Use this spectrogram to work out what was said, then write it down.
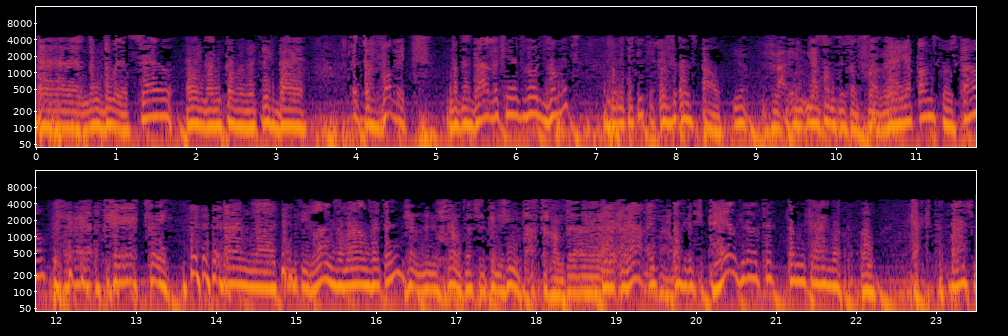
Eh, dan doen we dat zo en dan komen we terug bij vomit. Dat is duidelijk het woord vomit? Vomit ik Een, een spouw. Ja, in Japan is dat voor. Een Japans voor spouw. Gerecht 2. en uh, komt hij langzaam aanzetten. Groot dat ze kunnen zien op de achtergrond. eh. Uh, ja, ik- als ik het heel groot zet, dan krijgen we... Oh, kijk, dat baasje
